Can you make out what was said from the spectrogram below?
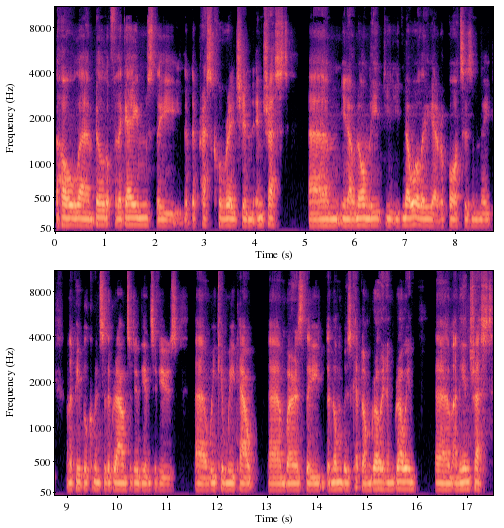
the whole um, build up for the games, the, the, the press coverage and interest. Um, you know, normally you, know all the uh, reporters and the and the people coming to the ground to do the interviews uh, week in week out. Um, whereas the the numbers kept on growing and growing, um, and the interest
